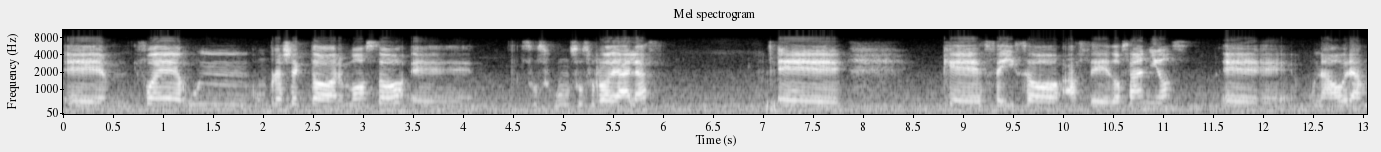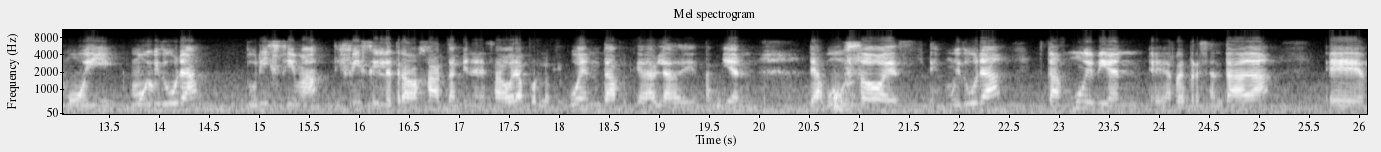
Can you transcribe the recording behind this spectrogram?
Eh, fue un, un, proyecto hermoso, eh, un susurro de alas, que se hizo hace dos años, una obra muy, muy dura, durísima, difícil de trabajar también en esa obra por lo que cuenta, porque habla de también de abuso es, es muy dura, está muy bien eh, representada em,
